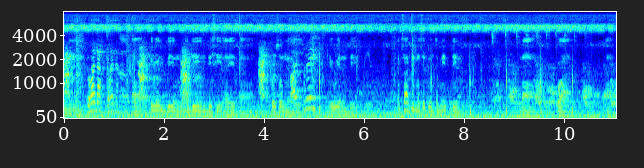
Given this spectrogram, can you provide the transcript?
tinon over na ni Kuha na, uh, kay Wendy, yung mga DMDCI na personnel kay Wendy. Nagsabi mo siya doon sa meeting na, kuha, ah,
